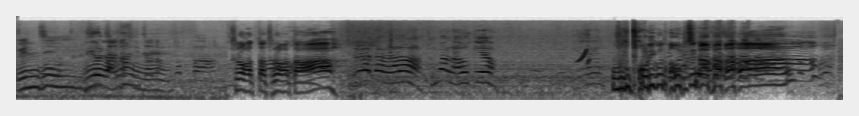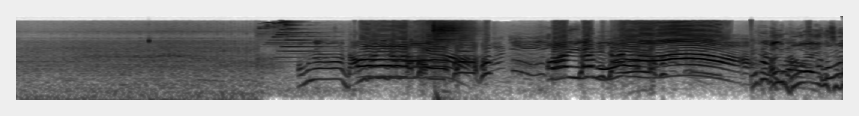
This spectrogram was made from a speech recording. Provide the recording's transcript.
왠지 real 남산이네 들어갔다, 들어갔다. 아. 들어갔다가 금방 나올게요 우리 버리고 나오시나 봐. 어머나 남산이잖아 아 이게 뭐야 아니 뭐야 이게 지금?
